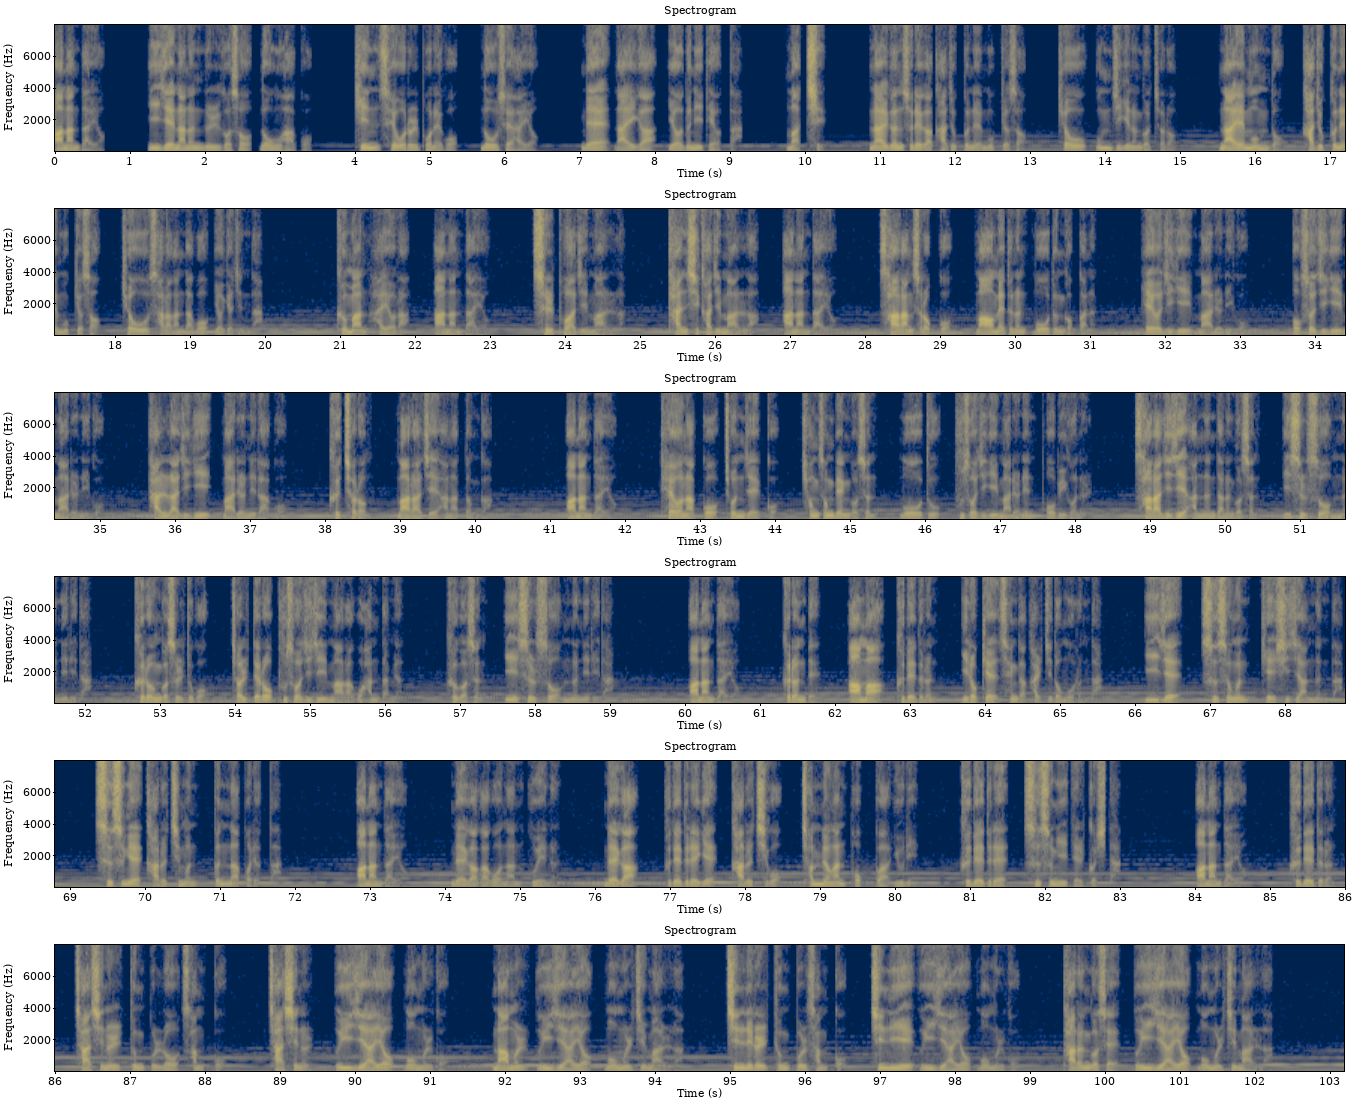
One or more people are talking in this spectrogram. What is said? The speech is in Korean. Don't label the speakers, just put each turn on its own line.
안 한다요. 이제 나는 늙어서 노후하고 긴 세월을 보내고 노쇠하여 내 나이가 여든이 되었다. 마치 낡은 수레가 가죽끈에 묶여서 겨우 움직이는 것처럼 나의 몸도 가죽끈에 묶여서 겨우 살아간다고 여겨진다. 그만하여라 안 한다요. 슬퍼하지 말라. 탄식하지 말라 안 한다요. 사랑스럽고 마음에 드는 모든 것과는 헤어지기 마련이고 없어지기 마련이고 달라지기 마련이라고 그처럼 말하지 않았던가 안 한다요. 태어났고 존재했고 형성된 것은 모두 부서지기 마련인 법이거늘 사라지지 않는다는 것은 있을 수 없는 일이다. 그런 것을 두고 절대로 부서지지 말라고 한다면 그것은 있을 수 없는 일이다. 안 한다요. 그런데 아마 그대들은 이렇게 생각할지도 모른다. 이제 스승은 계시지 않는다. 스승의 가르침은 끝나버렸다. 안 한다요. 내가 가고 난 후에는 내가 그대들에게 가르치고 천명한 복과 유리, 그대들의 스승이 될 것이다. 안 한다요. 그대들은 자신을 등불로 삼고 자신을 의지하여 머물고 남을 의지하여 머물지 말라. 진리를 등불 삼고 진리에 의지하여 머물고 다른 것에 의지하여 머물지 말라.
